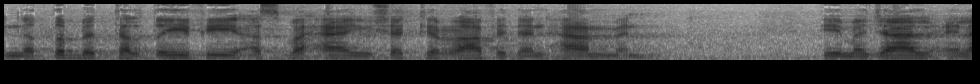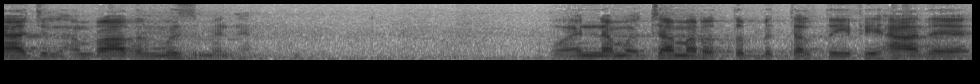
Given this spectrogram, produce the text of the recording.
أن الطب التلطيفي أصبح يشكل رافدا هاما في مجال علاج الأمراض المزمنة. وأن مؤتمر الطب التلطيفي هذا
